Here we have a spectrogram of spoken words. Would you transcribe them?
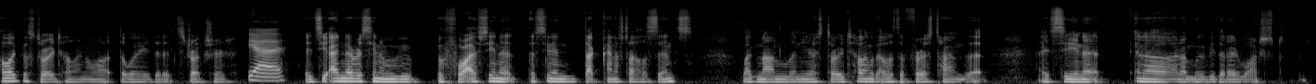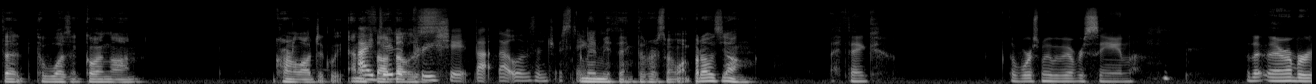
I like the storytelling a lot. The way that it's structured. Yeah, It's I've never seen a movie before. I've seen it. I've seen it that kind of style since, like non-linear storytelling. That was the first time that I'd seen it in a in a movie that I'd watched that it wasn't going on chronologically. And I, I, thought did that was appreciate that. That was interesting. it made me think the first time I went. But I was young. I think the worst movie we've ever seen. I I remember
